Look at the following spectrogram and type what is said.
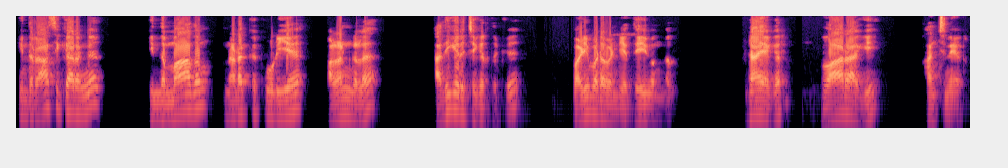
இந்த ராசிக்காரங்க இந்த மாதம் நடக்கக்கூடிய பலன்களை அதிகரிச்சுக்கிறதுக்கு வழிபட வேண்டிய தெய்வங்கள் விநாயகர் வாராகி ఆంజనేయులు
